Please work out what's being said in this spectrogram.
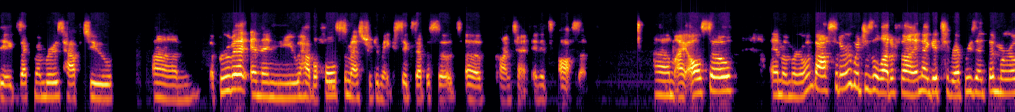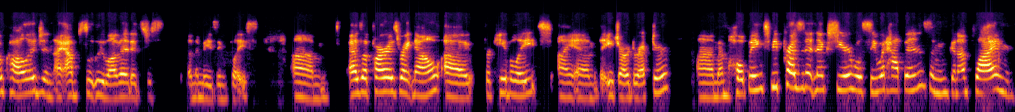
the exec members have to um, approve it. And then you have a whole semester to make six episodes of content, and it's awesome. Um, I also am a Murrow ambassador, which is a lot of fun. I get to represent the Murrow College, and I absolutely love it. It's just an amazing place. Um, as far as right now, uh, for Cable 8, I am the HR director. Um, I'm hoping to be president next year. We'll see what happens. I'm going to apply and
